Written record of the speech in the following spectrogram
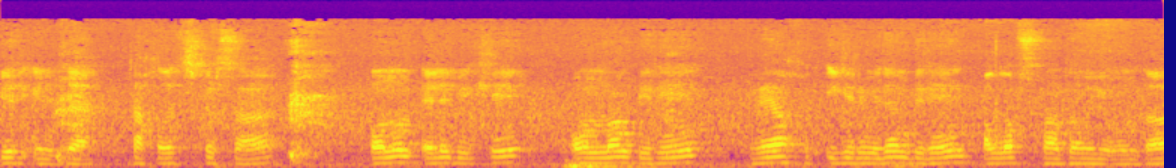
bir ildə taxılı çıxırsa, onun elə bir ki, ondan birin və yaxud 20-dən birin Allah subhanətələ yolunda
